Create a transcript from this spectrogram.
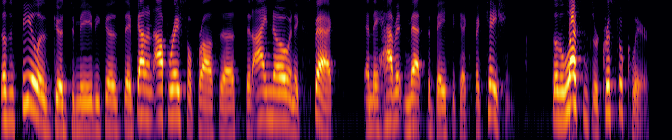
doesn't feel as good to me because they've got an operational process that I know and expect, and they haven't met the basic expectation. So the lessons are crystal clear.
